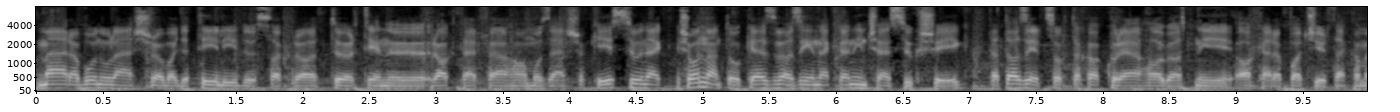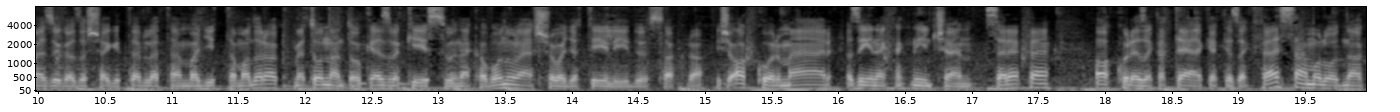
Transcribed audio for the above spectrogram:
már a vonulásra vagy a téli időszakra történő raktár felhalmozásra készülnek, és onnantól kezdve az énekre nincsen szükség. Tehát azért szoktak akkor elhallgatni akár a pacsirták a mezőgazdasági területen, vagy itt a madarak, mert onnantól kezdve készülnek a vonulásra vagy a téli időszakra. És akkor már az éneknek nincsen szerepe, akkor ezek a telkek ezek felszámolódnak,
